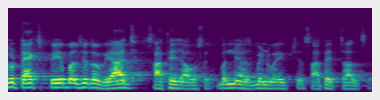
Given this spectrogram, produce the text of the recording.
જો ટેક્સ પેએબલ છે તો વ્યાજ સાથે જ આવશે. બંને હસબન્ડ વાઈફ છે સાથે જ ચાલશે.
